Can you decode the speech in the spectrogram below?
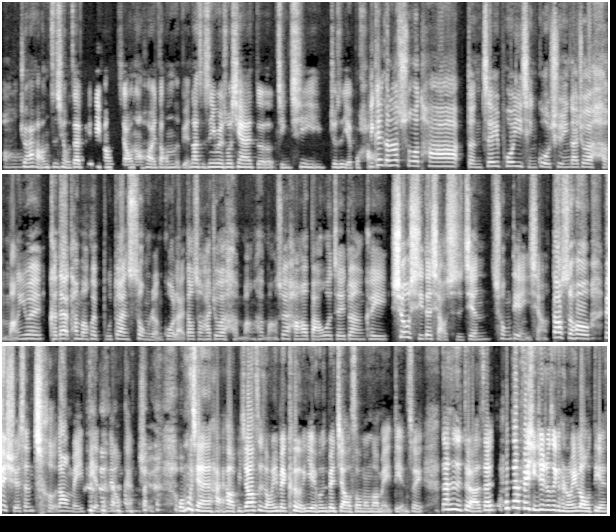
哦，就他好像之前有在别的地方教，然后后来到那边，那只是因为说现在的景气就是也不好。你可以跟他说，他等这一波疫情过去，应该就会很忙，因为可待他们会不断送人过来，到时候他就会很忙很忙，所以好好把握这一段可以休息的小时间，充电一下，到时候被学生扯到没电的那种感觉。我目前还好，比较是容易被课业或者被教授弄到没电，所以但是对啊，在在飞行界就是一个很容易漏电，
